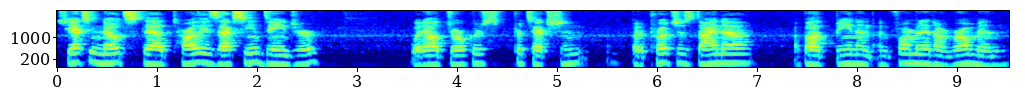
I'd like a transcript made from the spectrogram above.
She actually notes that Harley is actually in danger without Joker's protection, but approaches Dinah about being an informant on Roman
